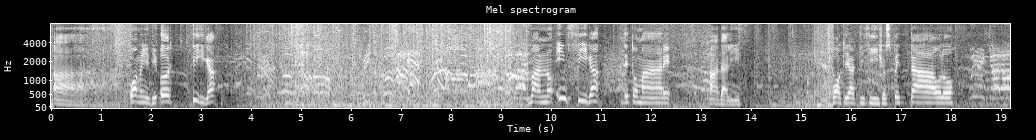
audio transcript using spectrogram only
Ah, uomini di Ortiga. Vanno in figa detto mare. Ah, da lì. Fuochi d'artificio, spettacolo. We ain't got all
